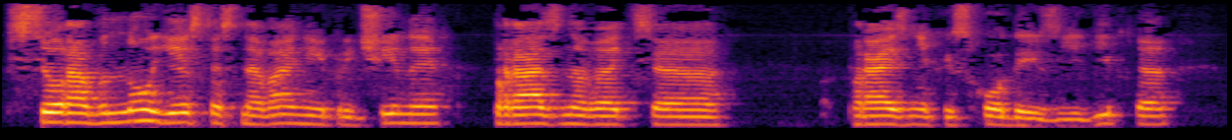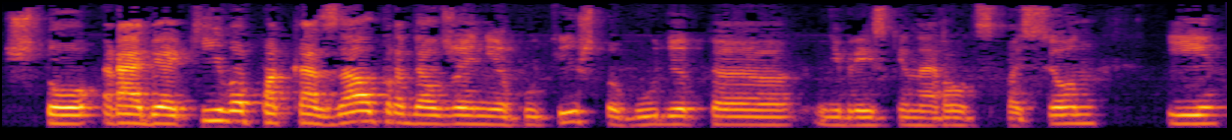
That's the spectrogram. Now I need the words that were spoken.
все равно есть основания и причины праздновать э, праздник исхода из Египта, что Раби Акива показал продолжение пути, что будет э, еврейский народ спасен и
